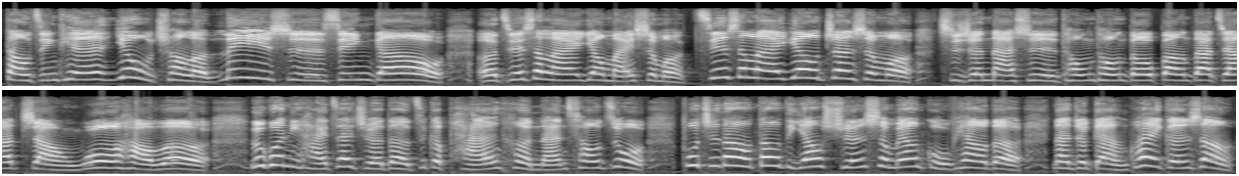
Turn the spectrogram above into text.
到今天又创了历史新高。而接下来要买什么？接下来要赚什么？至尊大师通通都帮大家掌握好了。如果你还在觉得这个盘很难操作，不知道到底要选什么样股票的，那就赶快跟上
